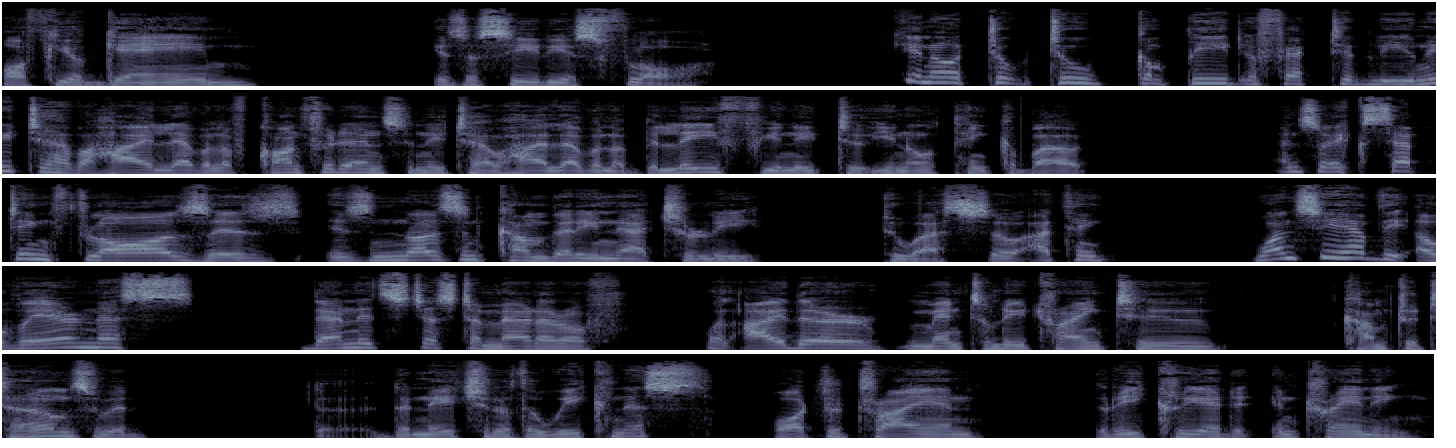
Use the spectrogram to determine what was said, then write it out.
of your game is a serious flaw. You know, to, to compete effectively, you need to have a high level of confidence. You need to have a high level of belief. You need to, you know, think about And so accepting flaws is, is doesn't come very naturally to us. So I think once you have the awareness, then it's just a matter of, well, either mentally trying to come to terms with the, the nature of the weakness or to try and recreate it in training.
